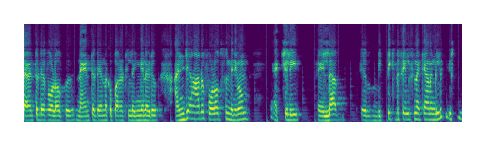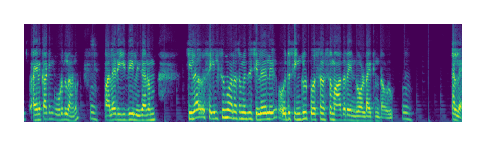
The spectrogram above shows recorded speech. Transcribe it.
seventh day follow up ninth day എന്നൊക്കെ പറഞ്ഞിട്ടുള്ള ഇങ്ങനെ ഒരു അഞ്ച് ആറ് ഫോളോ അപ്സ് മിനിമം ആക്ച്വലി എല്ലാ ബിഗ് ടിക്കറ്റ് സെയിൽസിനൊക്കെ ആണെങ്കിൽ അതിനെക്കാട്ടിയും കൂടുതലാണ്. പല രീതിയിൽ കാരണം ചില സെയിൽസ് എന്ന് പറഞ്ഞ സമയത്ത് ചിലതിൽ ഒരു സിംഗിൾ പേഴ്സൺസ് മാത്രമേ ഇൻവോൾവ് ആയിട്ടുണ്ടാവുള്ളൂ. അല്ലേ?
